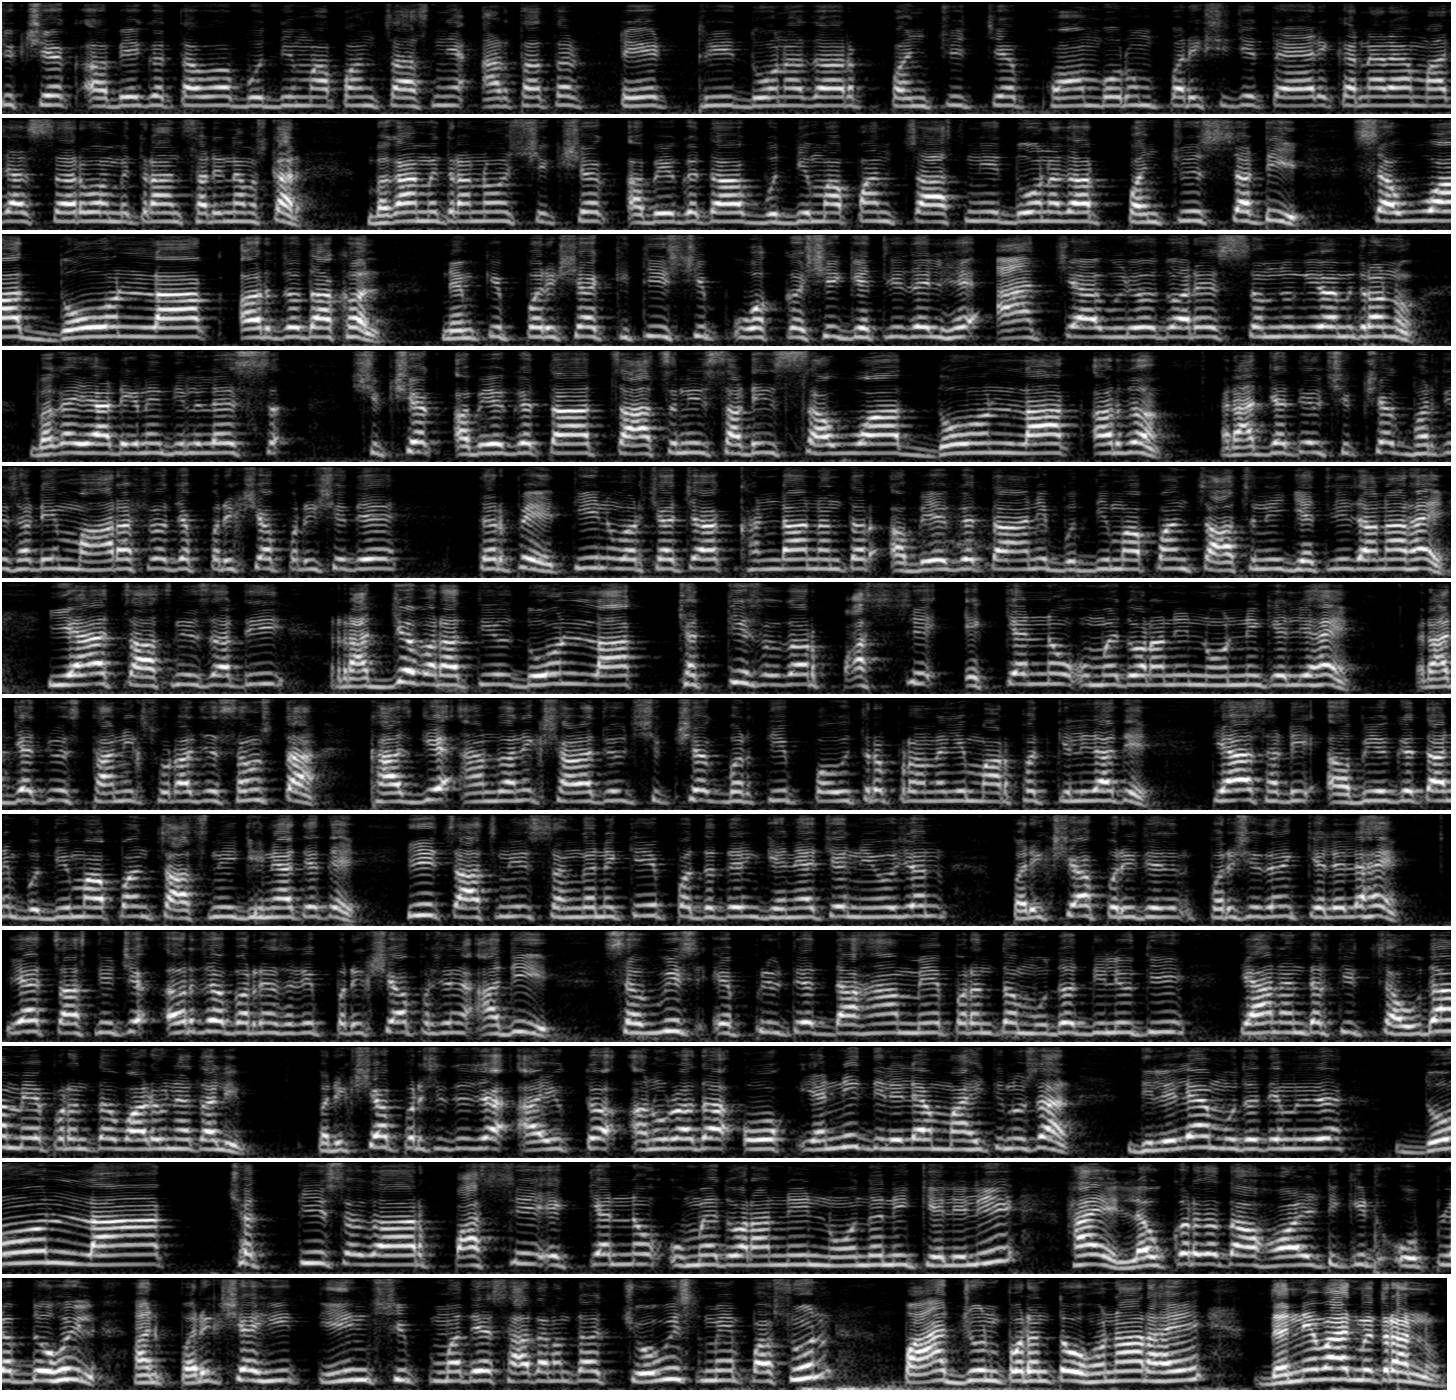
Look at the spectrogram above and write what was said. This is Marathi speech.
शिक्षक अभिगता व बुद्धिमापन चाचणी अर्थात टेट थ्री दोन हजार पंचवीसचे फॉर्म भरून परीक्षेची तयारी करणाऱ्या माझ्या सर्व मित्रांसाठी नमस्कार. बघा मित्रांनो शिक्षक अभिगता बुद्धिमापन चाचणी दोन हजार पंचवीससाठी सव्वा दोन लाख अर्ज दाखल. नेमकी परीक्षा किती शिप व कशी घेतली जाईल हे आजच्या व्हिडिओद्वारे समजून घेऊया मित्रांनो. बघा या ठिकाणी दिलेलं आहे स शिक्षक अभियोग्यता चाचणीसाठी सव्वा दोन लाख अर्ज. राज्यातील शिक्षक भरतीसाठी महाराष्ट्राच्या परीक्षा परिषदेतर्फे तीन वर्षाच्या खंडानंतर अभियोग्यता आणि बुद्धिमापन चाचणी घेतली जाणार आहे. या चाचणीसाठी राज्यभरातील दोन लाख छत्तीस हजार पाचशे एक्क्याण्णव उमेदवारांनी नोंदणी केली आहे. राज्यातील स्थानिक स्वराज्य संस्था खाजगी अनुदानिक शाळातील शिक्षक भरती पवित्र प्रणालीमार्फत केली जाते. त्यासाठी अभियोग्यता आणि बुद्धिमापन चाचणी घेण्यात येते. ही चाचणी संगणकीय पद्धतीने घेण्याचे नियोजन परीक्षा परिषदे परिषदेने केलेले आहे. या चाचणीचे अर्ज भरण्यासाठी परीक्षा परिषदेने आधी सव्वीस एप्रिल ते दहा मेपर्यंत मुदत दिली होती. त्यानंतर ती चौदा मेपर्यंत वाढवण्यात आली. परीक्षा परिषदेच्या आयुक्त अनुराधा ओक यांनी दिलेल्या माहितीनुसार दिलेल्या मुदतीमध्ये दोन लाख छत्तीस हजार पाचशे एक्क्याण्णव उमेदवारांनी नोंदणी केलेली आहे. लवकरच आता हॉल तिकीट उपलब्ध होईल आणि परीक्षा ही तीन शिफ्टमध्ये साधारणतः चोवीस मेपासून पाच जूनपर्यंत होणार आहे. धन्यवाद मित्रांनो.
